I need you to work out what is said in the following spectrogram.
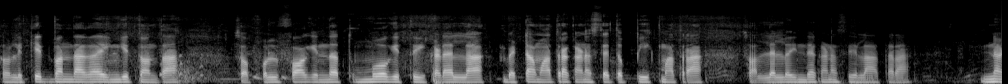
ಸೊ ಲಿಕ್ಕಿದ್ದು ಬಂದಾಗ ಹೆಂಗಿತ್ತು ಅಂತ. ಸೊ ಫುಲ್ ಫಾಗಿಂದ ತುಂಬೋಗಿತ್ತು ಈ ಕಡೆ ಎಲ್ಲ. ಬೆಟ್ಟ ಮಾತ್ರ ಕಾಣಿಸ್ತಾಯಿತ್ತು ಪೀಕ್ ಮಾತ್ರ. ಸೊ ಅಲ್ಲೆಲ್ಲೂ ಹಿಂದೆ ಕಾಣಿಸ್ತಿಲ್ಲ ಆ ಥರ. ಇನ್ನೂ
